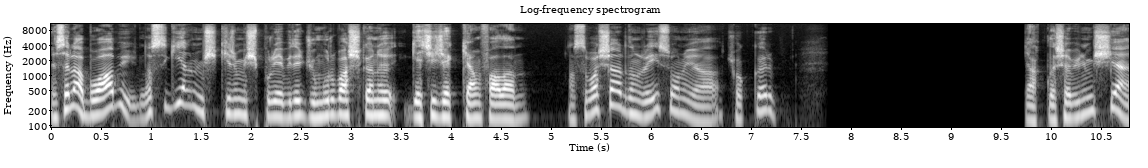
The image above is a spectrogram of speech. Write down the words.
Mesela bu abi nasıl gelmiş girmiş buraya bir de Cumhurbaşkanı geçecekken falan. Nasıl başardın reis onu ya? Çok garip. Yaklaşabilmiş yani.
